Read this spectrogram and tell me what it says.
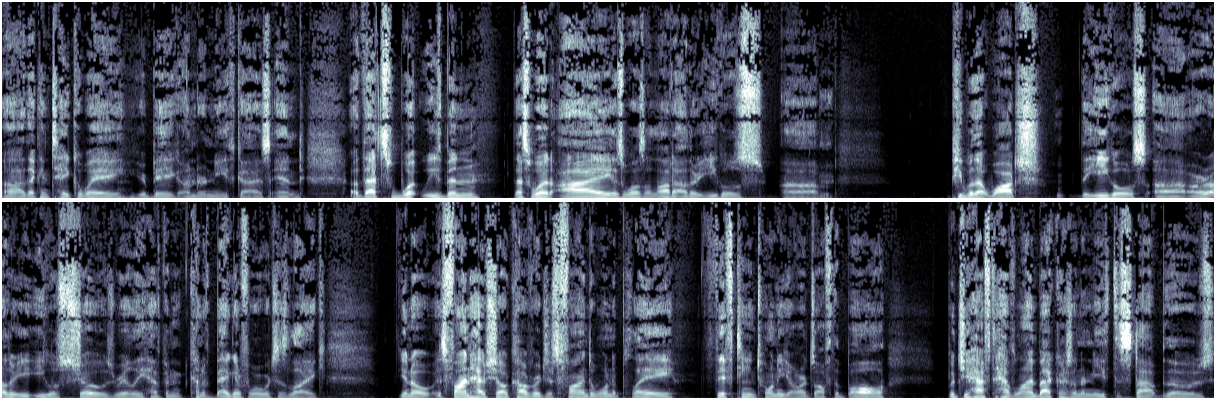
uh, that can take away your big underneath guys, and uh, that's what we've been. That's what I, as well as a lot of other Eagles. Um, people that watch the Eagles uh, or other Eagles shows really have been kind of begging for, which is like, you know, it's fine to have shell coverage. It's fine to want to play 15, 20 yards off the ball, but you have to have linebackers underneath to stop those,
